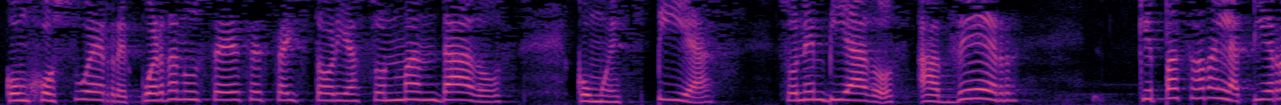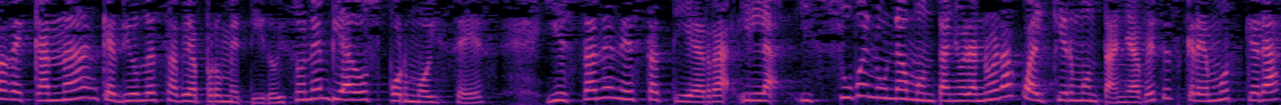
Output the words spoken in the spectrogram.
con Josué. ¿Recuerdan ustedes esta historia? Son mandados como espías, son enviados a ver qué pasaba en la tierra de Canaán que Dios les había prometido. Y son enviados por Moisés y están en esta tierra y, la, y suben una montaña. No era cualquier montaña. A veces creemos que era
